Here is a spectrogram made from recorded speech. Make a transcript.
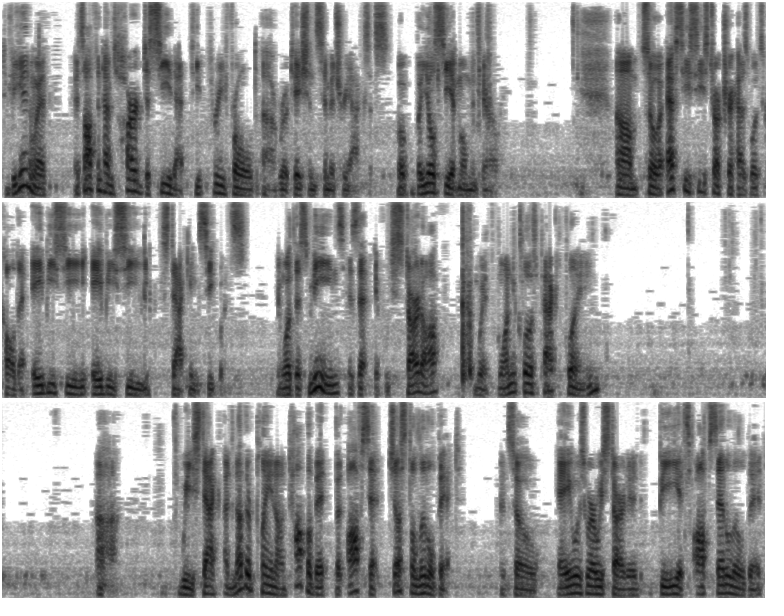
to begin with, it's oftentimes hard to see that three-fold uh, rotation symmetry axis, but, but you'll see it momentarily. Um, so FCC structure has what's called an ABC-ABC stacking sequence. And what this means is that if we start off with one close packed plane, uh, we stack another plane on top of it, but offset just a little bit. And so A was where we started, B, it's offset a little bit,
